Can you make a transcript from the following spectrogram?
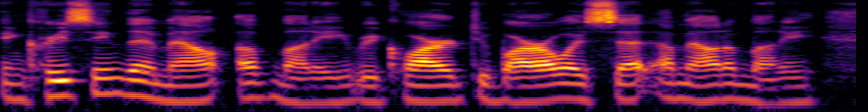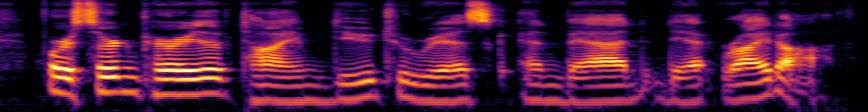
increasing the amount of money required to borrow a set amount of money for a certain period of time due to risk and bad debt write off.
